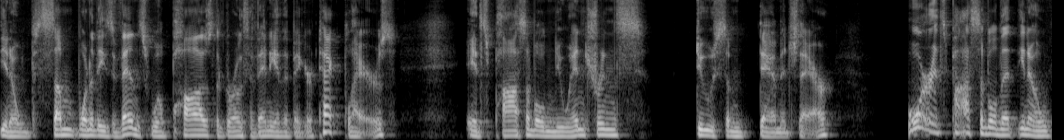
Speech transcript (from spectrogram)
you know some one of these events will pause the growth of any of the bigger tech players. It's possible new entrants do some damage there. Or it's possible that, you know,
